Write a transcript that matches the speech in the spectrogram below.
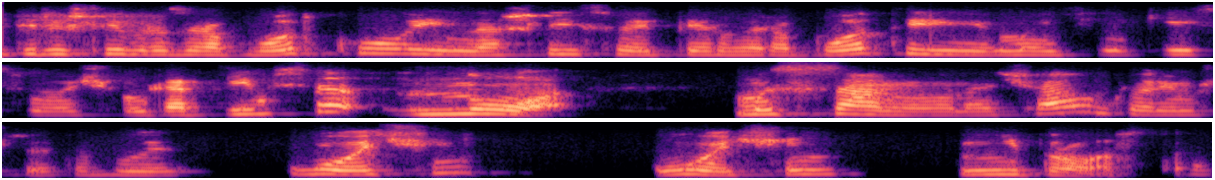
перешли в разработку и нашли свои первые работы, и мы этими кейсами очень гордимся, но мы с самого начала говорим, что это будет очень-очень непросто.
